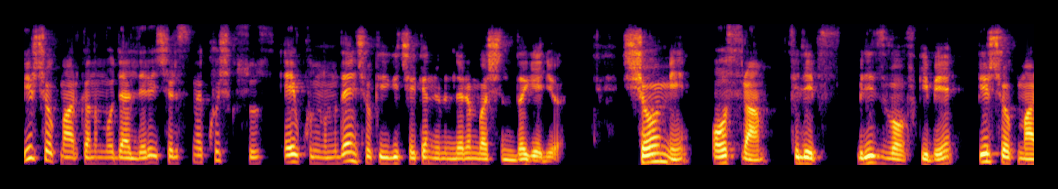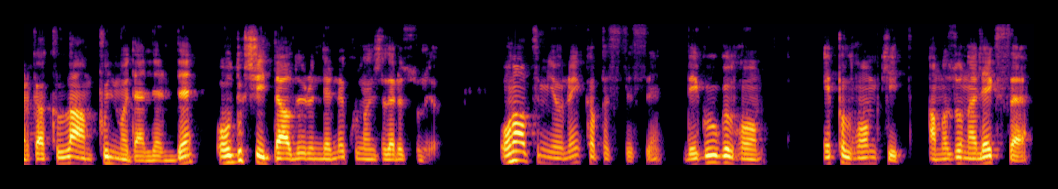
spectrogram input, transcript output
Birçok markanın modelleri içerisinde kuşkusuz ev kullanımında en çok ilgi çeken ürünlerin başında geliyor. Xiaomi, Osram, Philips, Blitzwolf gibi birçok marka akıllı ampul modellerinde oldukça iddialı ürünlerini kullanıcılara sunuyor. 16 milyon renk kapasitesi ve Google Home, Apple HomeKit, Amazon Alexa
